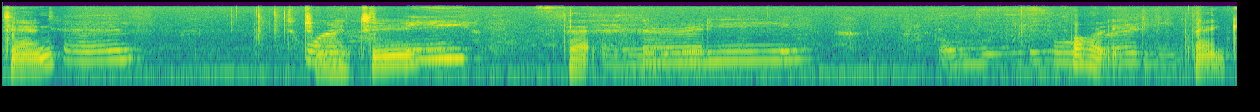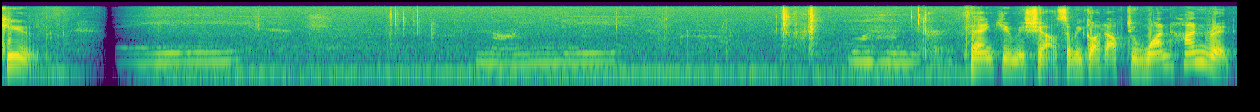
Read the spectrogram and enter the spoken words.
Ten, 10, twenty, thirty, 30, forty. Thank you. 90, 100. Thank you, Michelle. So we got up to 100.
